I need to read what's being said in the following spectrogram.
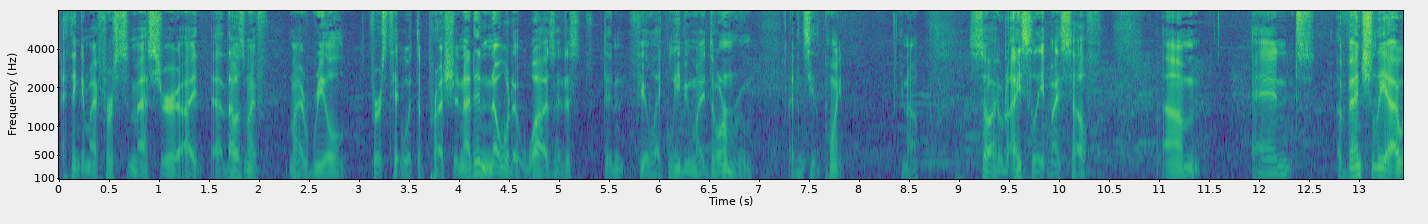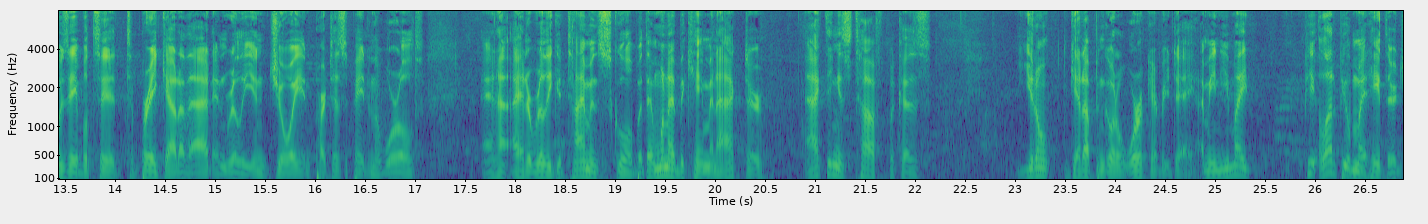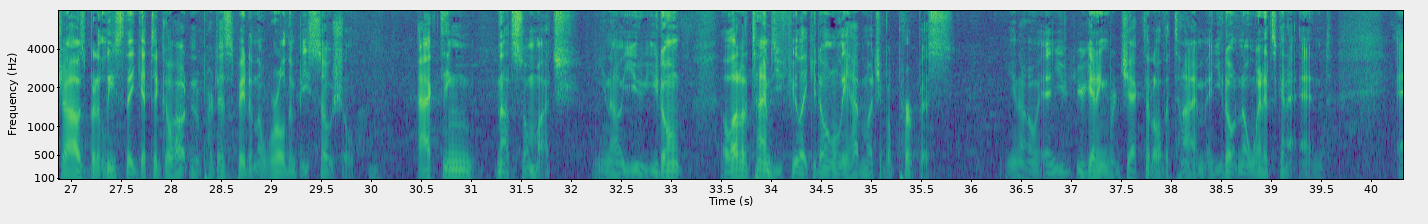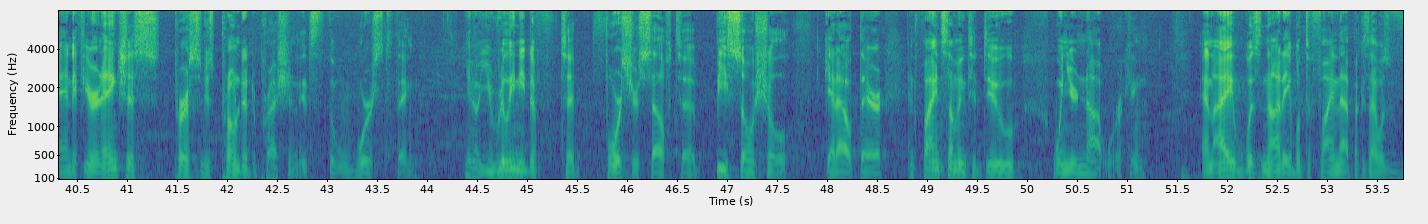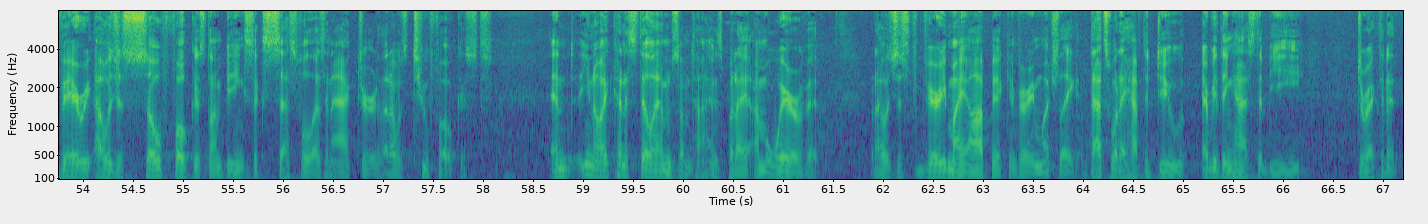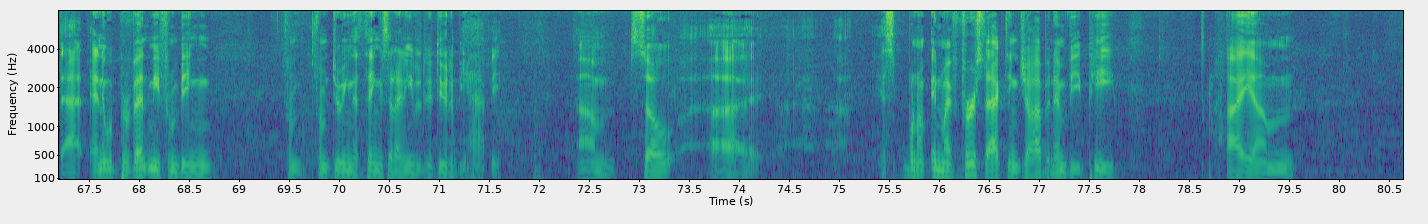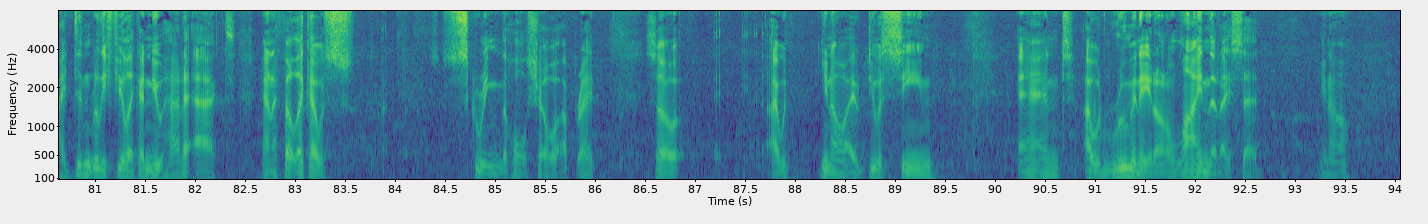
I think in my first semester, I uh, that was my my real first hit with depression. I didn't know what it was. I just didn't feel like leaving my dorm room. I didn't see the point, you know. So I would isolate myself, um, and eventually I was able to, to break out of that and really enjoy and participate in the world. And I had a really good time in school. But then when I became an actor, acting is tough because you don't get up and go to work every day. I mean, you might, a lot of people might hate their jobs, but at least they get to go out and participate in the world and be social. Acting, not so much. You know, you, you don't, a lot of times you feel like you don't really have much of a purpose, you know, and you, you're getting rejected all the time and you don't know when it's going to end. And if you're an anxious person who's prone to depression, it's the worst thing. You know, you really need to, to force yourself to be social, get out there, and find something to do when you're not working. And I was not able to find that because I was very, I was just so focused on being successful as an actor that I was too focused. And, you know, I kind of still am sometimes, but I, I'm aware of it. But I was just very myopic and very much like, that's what I have to do. Everything has to be directed at that. And it would prevent me from being from from doing the things that I needed to do to be happy. Um, so, uh, in my first acting job at MVP, I um, I didn't really feel like I knew how to act, and I felt like I was screwing the whole show up. Right, so I would you know I would do a scene, and I would ruminate on a line that I said, you know,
